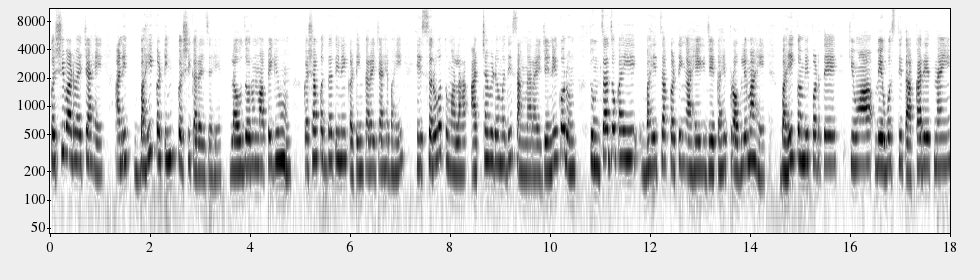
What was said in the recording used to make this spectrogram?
कशी वाढवायची आहे आणि बाही कटिंग कशी करायची आहे? ब्लाऊजवरून मापे घेऊन कशा पद्धतीने कटिंग करायची आहे बाही? हे सर्व तुम्हाला आजच्या व्हिडिओमध्ये सांगणार आहे. जेणेकरून तुमचा जो काही बाहीचा कटिंग आहे जे काही प्रॉब्लेम आहे बाही कमी पडते किंवा व्यवस्थित आकार येत नाही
